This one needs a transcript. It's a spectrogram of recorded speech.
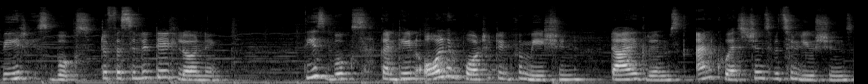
various books to facilitate learning. These books contain all important information, diagrams, and questions with solutions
